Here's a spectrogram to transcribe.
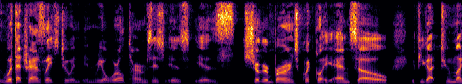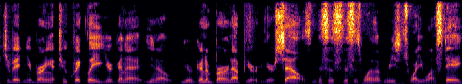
what that translates to in, in real world terms is, is, is sugar burns quickly. And so if you got too much of it and you're burning it too quickly, you're going to, you know, you're going to burn up your, your cells. And this is, this is one of the reasons why you want to stay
